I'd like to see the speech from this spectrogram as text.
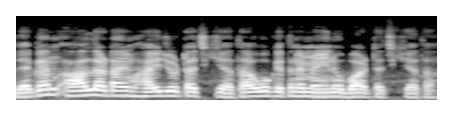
लेकिन ऑल द टाइम हाई जो टच किया था, वो कितने महीनों बाद टच किया था।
